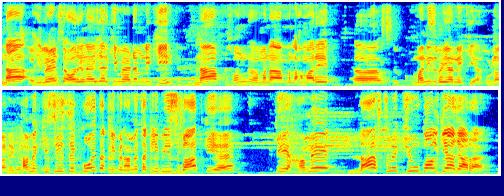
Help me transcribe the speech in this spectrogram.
ना इवेंट ऑर्गेनाइजर की मैडम ने की ना सुन मना मना- हमारे मनीष भैया ने किया। हमें किसी से कोई तकलीफ़ नहीं हमें तकलीफ़ इस बात की है कि हमें लास्ट में क्यों कॉल किया जा रहा है?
